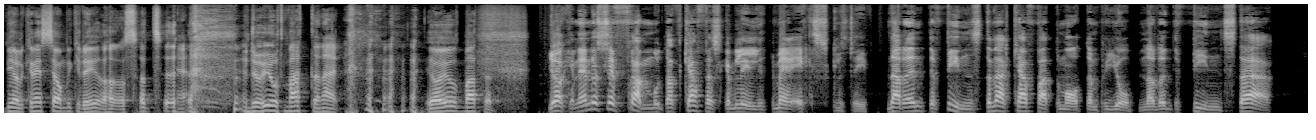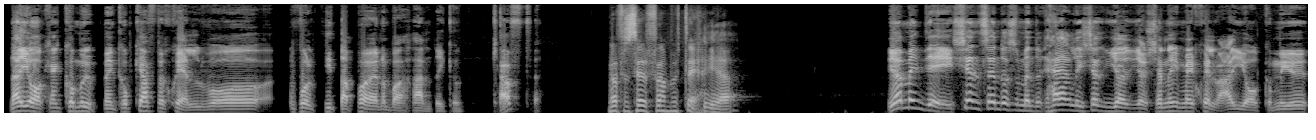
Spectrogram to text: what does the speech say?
Mjölken är så mycket dyrare så att Ja. Du har gjort matten här. jag har gjort matten. jag kan ändå se fram emot att kaffe ska bli lite mer exklusivt. När det inte finns den här kaffeautomaten på jobb. När det inte finns det här. När jag kan komma upp med en kopp kaffe själv och folk tittar på en och bara han dricker kaffe. Varför ser du fram emot det? Ja. Ja men det känns ändå som en härlig känsla. Jag, jag känner ju mig själv. ja, Jag kommer ju...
